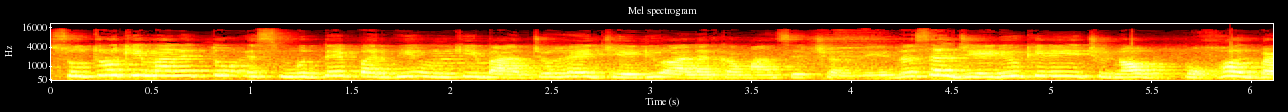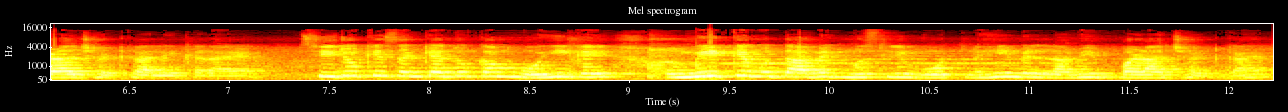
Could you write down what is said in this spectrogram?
सूत्रों की माने तो इस मुद्दे पर भी उनकी बात जो है जेडीयू आला कमान से चल रही है। दरअसल जेडीयू के लिए ये चुनाव बहुत बड़ा झटका लेकर आया है। सीटों की संख्या तो कम हो ही गई। उम्मीद के मुताबिक मुस्लिम वोट नहीं मिलना भी बड़ा झटका है।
